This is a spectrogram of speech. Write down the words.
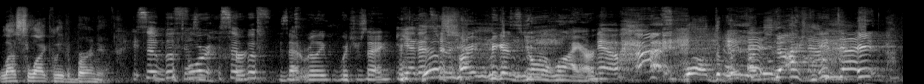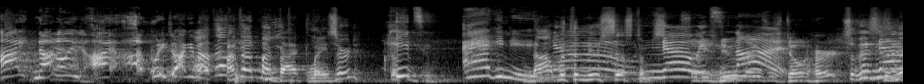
less likely to burn you. So before, so Hurt? bef- Is that really what you're saying? yeah, that's All right, because you're a liar. no. Well, the, I mean, it does. It, I not only I, I what are you talking about? I've had my back lasered, it's agony. not with the new systems. No, So it's these new not. lasers don't hurt? So this is No, the new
